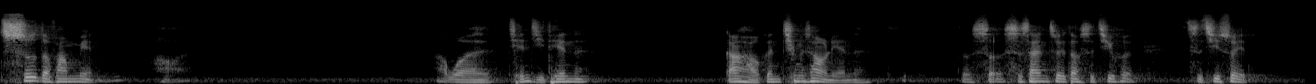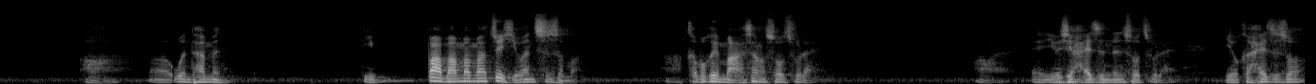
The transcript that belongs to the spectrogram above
吃的方面。啊，我前几天呢，刚好跟青少年呢，都十十三岁到十七岁，十七岁，啊，呃，问他们，你爸爸妈妈最喜欢吃什么？啊，可不可以马上说出来？啊，有些孩子能说出来，有个孩子说，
